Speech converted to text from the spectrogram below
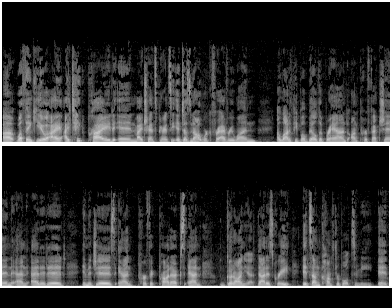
Uh, well, thank you. I, I take pride in my transparency. It does not work for everyone. A lot of people build a brand on perfection and edited images and perfect products and good on you. That is great. It's uncomfortable to me. It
